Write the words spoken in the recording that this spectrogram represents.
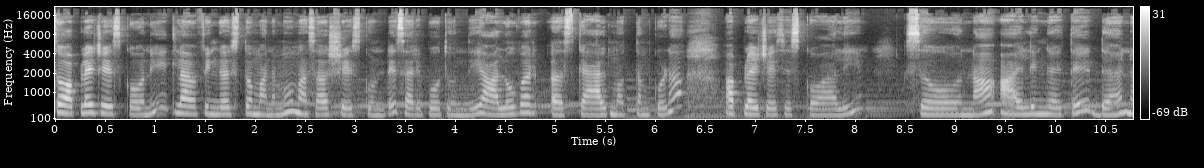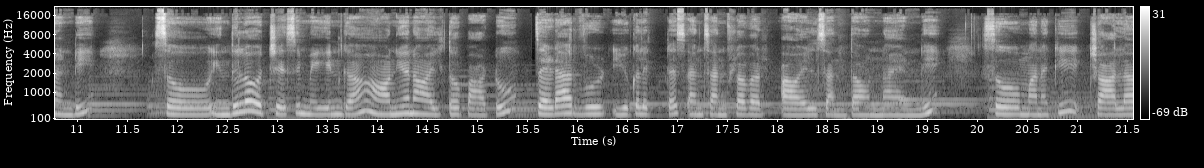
సో అప్లై చేసుకొని ఇట్లా ఫింగర్స్తో మనము మసాజ్ చేసుకుంటే సరిపోతుంది. ఆల్ ఓవర్ స్కాల్ప్ మొత్తం కూడా అప్లై చేసేసుకోవాలి. సో నా ఆయిలింగ్ అయితే డన్ అండి. సో ఇందులో వచ్చేసి మెయిన్గా ఆనియన్ ఆయిల్తో పాటు cedar wood eucalyptus and sunflower oils అంతా ఉన్నాయండి. సో మనకి చాలా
